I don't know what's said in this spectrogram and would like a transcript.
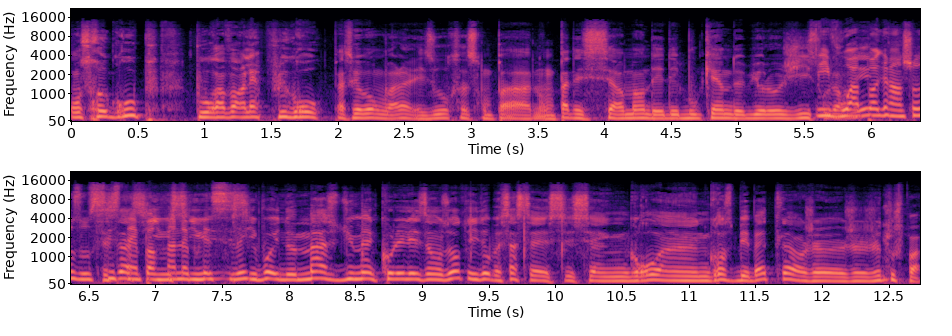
on se regroupe pour avoir l'air plus gros. Parce que bon, voilà, les ours, ce sont pas, n'ont pas nécessairement des, des bouquins de biologie. Ils voient nez. pas grand-chose aussi, c'est important si- de si- préciser. S'ils voient une masse d'humains collés les uns aux autres, ils disent ben ça c'est un gros une grosse bébête là, je, je je touche pas.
